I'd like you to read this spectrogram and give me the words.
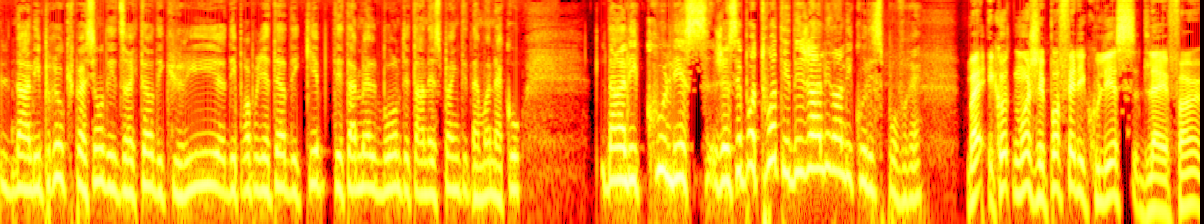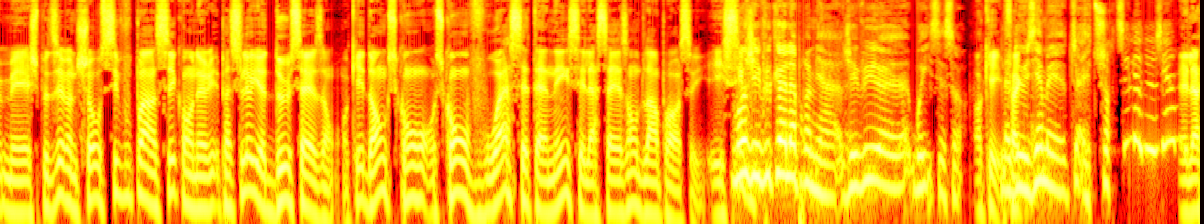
dans les préoccupations des directeurs d'écurie, euh, des propriétaires d'équipe. T'es à Melbourne, t'es en Espagne, t'es à Monaco. Dans les coulisses. Je sais pas, toi, t'es déjà allé dans les coulisses pour vrai? Ben, écoute, moi, j'ai pas fait les coulisses de la F1, mais je peux dire une chose. Si vous pensez qu'on a. Parce que là, il y a deux saisons, OK? Donc, ce qu'on ce qu'on voit cette année, c'est la saison de l'an passé. Et si Moi, vous- j'ai vu que la première. J'ai vu, euh, oui, c'est ça. OK. La fait deuxième, est, es-tu sorti la deuxième? Et la,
